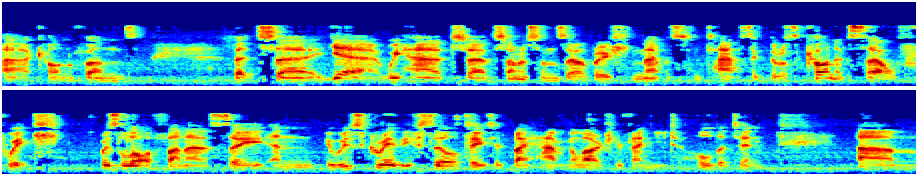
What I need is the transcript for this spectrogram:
uh, con funds. But uh, yeah, we had uh, the Summer Sun celebration. That was fantastic. There was the con itself, which was a lot of fun, I'd say, and it was greatly facilitated by having a larger venue to hold it in. Um,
